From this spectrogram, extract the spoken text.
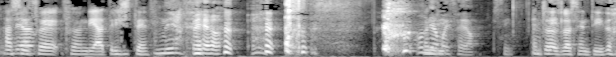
un Así día- fue, fue un día triste. Un día feo. un día muy feo. Sí, en En todos fin. los sentidos.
